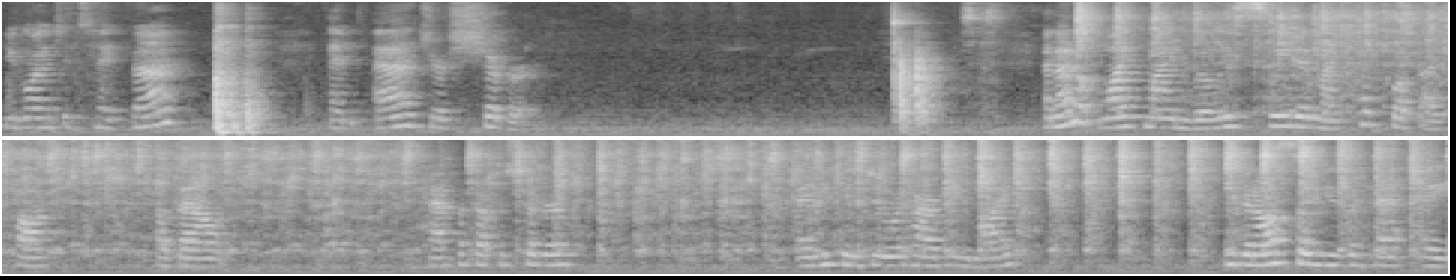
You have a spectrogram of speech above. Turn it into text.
You're going to take that and add your sugar. And I don't like mine really sweet. In my cookbook, I talk about half a cup of sugar and you can do it however you like. You can also use a, a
